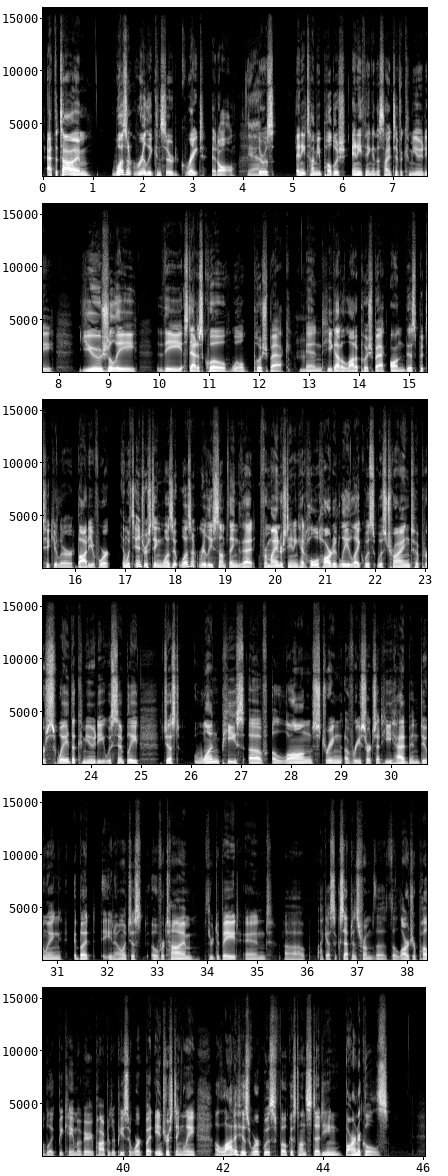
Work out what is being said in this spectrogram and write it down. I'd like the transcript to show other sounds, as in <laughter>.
At the time, wasn't really considered great at all. Yeah. There was anytime you publish anything in the scientific community, usually the status quo will push back. And he got a lot of pushback on this particular body of work. And what's interesting was it wasn't really something that, from my understanding, had wholeheartedly like was was trying to persuade the community. It was simply just one piece of a long string of research that he had been doing. But you know, it just over time through debate and uh, I guess acceptance from the the larger public became a very popular piece of work. But interestingly, a lot of his work was focused on studying barnacles.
